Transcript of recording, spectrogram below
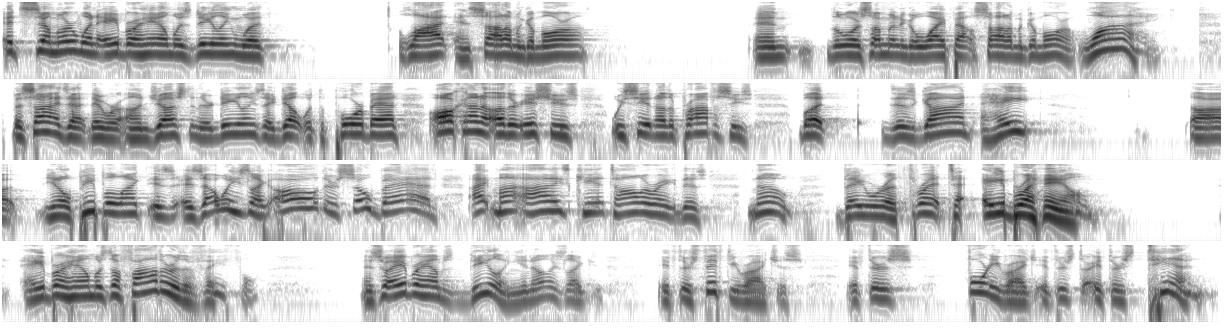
It's similar when Abraham was dealing with Lot and Sodom and Gomorrah. And the Lord said, I'm going to go wipe out Sodom and Gomorrah. Why? Besides that, they were unjust in their dealings. They dealt with the poor bad, all kind of other issues. We see in other prophecies. But does God hate uh, you know, people like, is, is that what he's like? Oh, they're so bad. I, my eyes can't tolerate this. No, they were a threat to Abraham. And Abraham was the father of the faithful. And so Abraham's dealing, you know, he's like, if there's 50 righteous, if there's 40 righteous, if there's, if there's 10.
